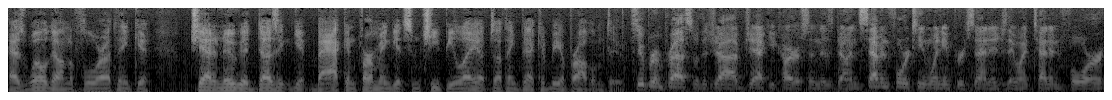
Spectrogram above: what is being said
as well down the floor. I think uh, Chattanooga doesn't get back and Furman gets some cheapy layups. I think that could be a problem too. Super impressed with the job Jackie Carson has done. 7-14 winning percentage. They went 10 and 4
